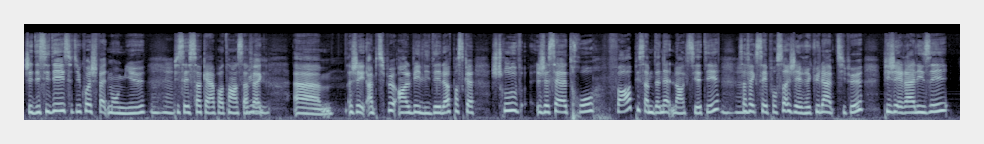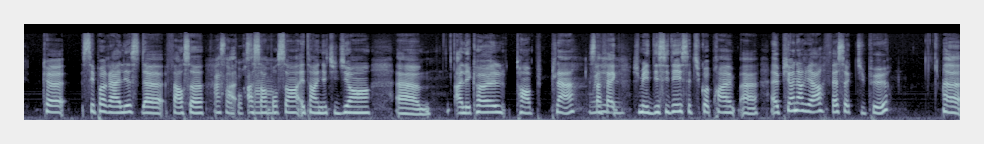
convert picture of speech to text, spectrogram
J'ai décidé, c'est du quoi, je fais de mon mieux. Mhm. Puis c'est ça qui est important. Ça Oui. fait que euh, j'ai un petit peu enlevé l'idée là parce que je trouve j'essayais trop fort puis ça me donnait de l'anxiété. Mhm. Ça fait que c'est pour ça que j'ai reculé un petit peu puis j'ai réalisé que c'est pas réaliste de faire ça à 100 à, à 100 étant un étudiant euh, à l'école temps plein. Ça Oui. fait que je m'ai décidé si tu quoi prends un, pied en arrière, fais ce que tu peux. Euh,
